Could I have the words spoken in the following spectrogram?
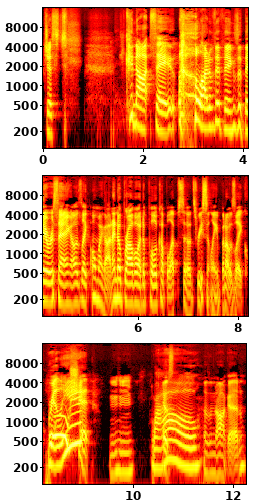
just could not say a lot of the things that they were saying. I was like, oh my god. I know Bravo had to pull a couple episodes recently, but I was like, Really? "Whoa, shit. Mm-hmm. wow. It was not good,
